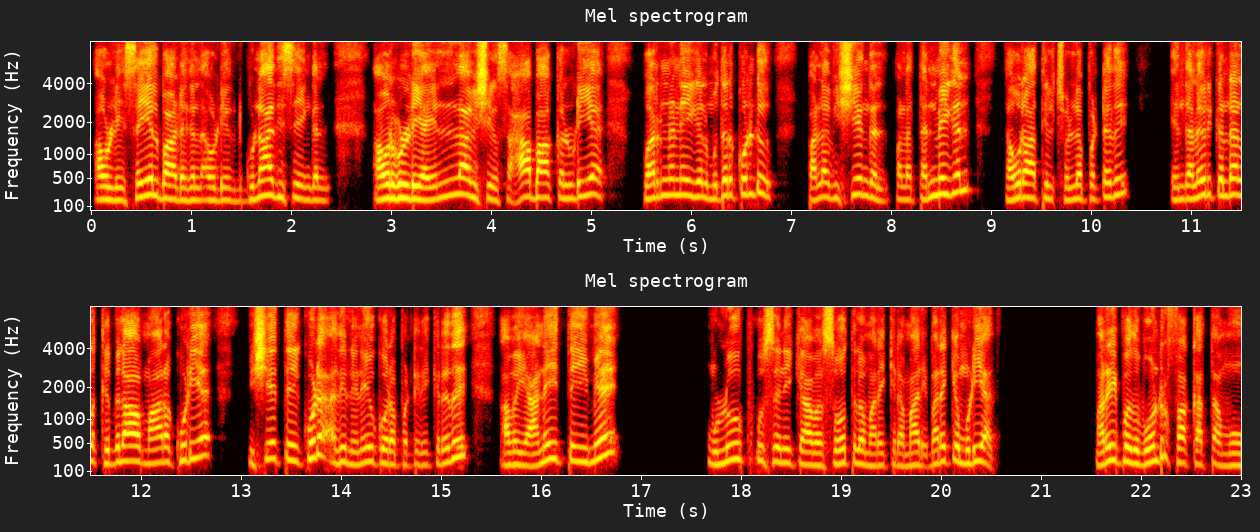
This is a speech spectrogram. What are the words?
அவருடைய செயல்பாடுகள் அவருடைய குணாதிசயங்கள் அவர்களுடைய எல்லா விஷயம் சஹாபாக்களுடைய வர்ணனைகள் முதற்கொண்டு பல விஷயங்கள் பல தன்மைகள் தௌராத்தில் சொல்லப்பட்டது. எந்த அளவிற்கென்றால் கிபிலா மாறக்கூடிய விஷயத்தை கூட அதில் நினைவு கூறப்பட்டிருக்கிறது. அவை அனைத்தையுமே முழு பூசணிக்காவை சோத்துல மறைக்கிற மாதிரி மறைக்க முடியாது. மறைப்பது போன்று ஃபக்கத்தமு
